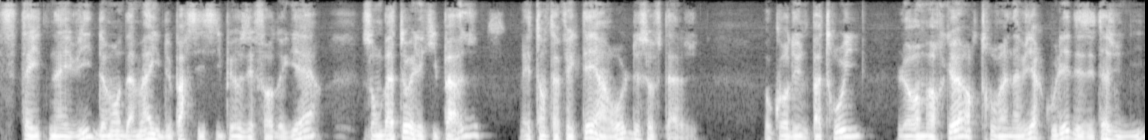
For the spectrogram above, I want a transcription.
States Navy demande à Mike de participer aux efforts de guerre, son bateau et l'équipage étant affectés à un rôle de sauvetage. Au cours d'une patrouille, le remorqueur trouve un navire coulé des États-Unis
